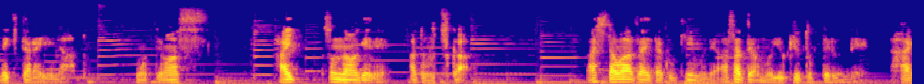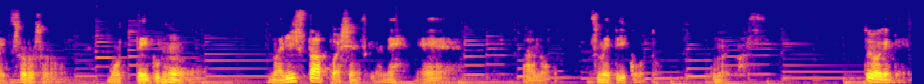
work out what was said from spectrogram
できたらいいなと思ってます。はい。そんなわけで、あと2日。明日は在宅勤務で、明後日はもう有給取ってるんで、はい。そろそろ持っていくもんを、まあリストアップはしてるんですけどね、えー、あの、詰めていこうと思います。というわけで、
